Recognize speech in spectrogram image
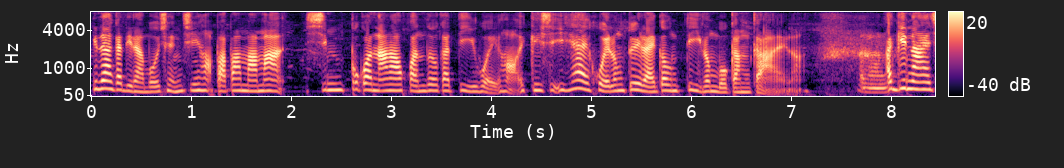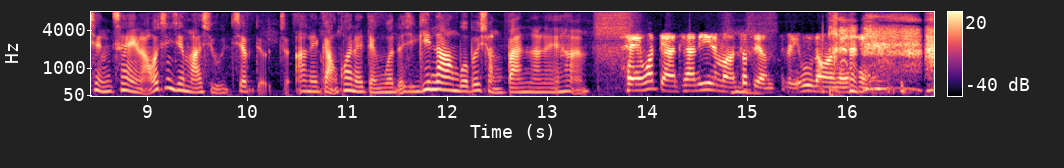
囡仔家己若无清醒吼，爸爸妈妈心不管哪哪烦恼甲智慧吼，其实伊遐会拢对伊来讲，智拢无感觉的啦。嗯啊，，囡仔爱清醒啦，我之前嘛是有接到就安尼共款的电话，就是囡仔拢无要上班安尼哈。嘿，我定听你的嘛，做点礼物拢安尼嘿。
